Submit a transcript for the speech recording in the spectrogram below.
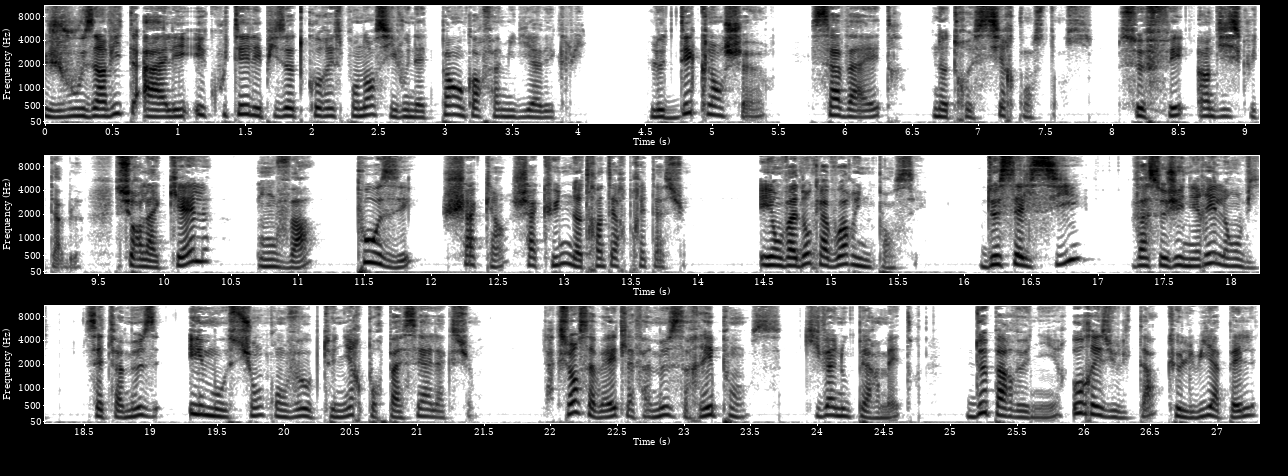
Je vous invite à aller écouter l'épisode correspondant si vous n'êtes pas encore familier avec lui. Le déclencheur, ça va être notre circonstance, ce fait indiscutable, sur laquelle on va poser chacun, chacune notre interprétation. Et on va donc avoir une pensée. De celle-ci, va se générer l'envie, cette fameuse émotion qu'on veut obtenir pour passer à l'action. L'action, ça va être la fameuse réponse qui va nous permettre de parvenir au résultat que lui appelle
